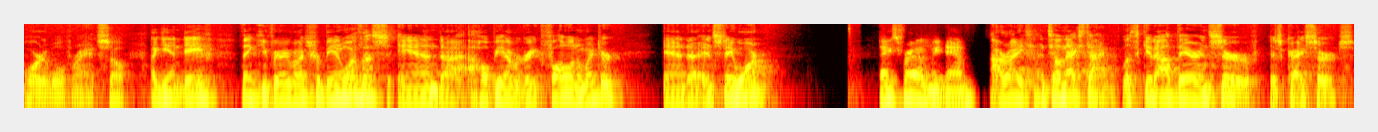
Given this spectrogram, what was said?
or to Wolfe Ranch. So, again, Dave, thank you very much for being with us. And uh, I hope you have a great fall and winter and, uh, and stay warm. Thanks for having me, Dan. All right. Until next time, let's get out there and serve as Christ serves.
